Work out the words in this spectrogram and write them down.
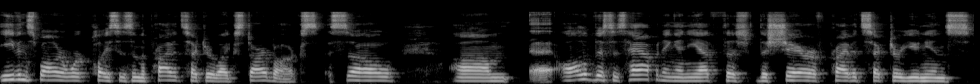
even smaller workplaces in the private sector like Starbucks. So, um, uh, all of this is happening, and yet the, the share of private sector unions,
